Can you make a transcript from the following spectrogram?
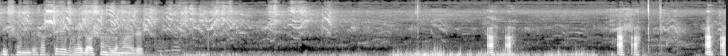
কি সুন্দর, সব থেকে ভালো দর্শন হলো ময়ূরের। আহ আহ। আহ আহ। আহ আহ আহ আহ আহ আহ আহ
